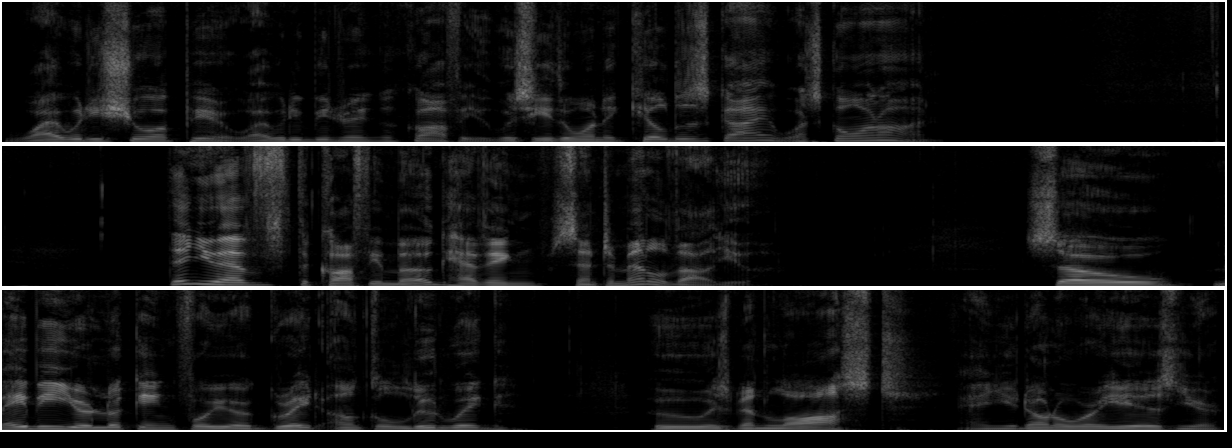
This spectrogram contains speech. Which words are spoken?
Why would he show up here? Why would he be drinking coffee? Was he the one that killed this guy? What's going on? Then you have the coffee mug having sentimental value. So maybe you're looking for your great uncle Ludwig, who has been lost, and you don't know where he is, and you're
